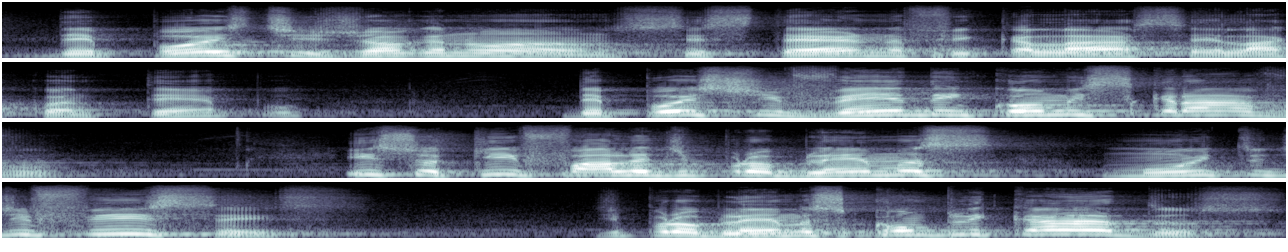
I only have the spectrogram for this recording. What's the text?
Depois te joga numa cisterna, fica lá, sei lá quanto tempo. Depois te vendem como escravo. Isso aqui fala de problemas muito difíceis, de problemas complicados.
